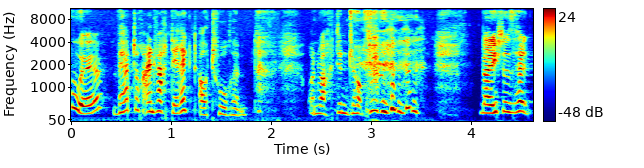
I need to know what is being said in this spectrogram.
cool. Werd doch einfach direkt Autorin und mach den Job. Weil ich das halt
